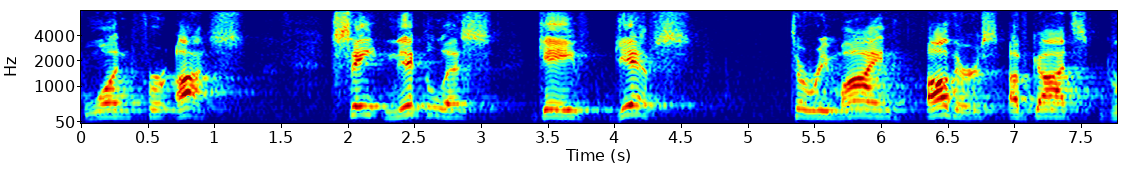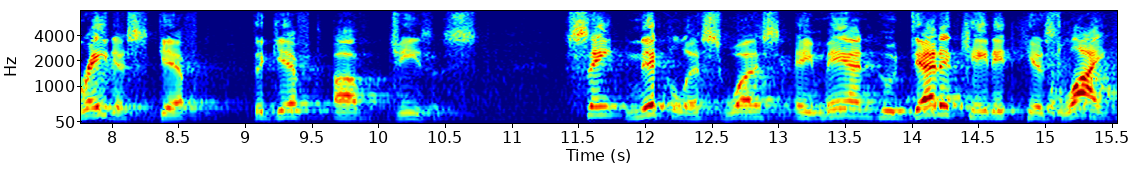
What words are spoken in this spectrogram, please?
won for us. St. Nicholas gave gifts to remind others of God's greatest gift, the gift of Jesus. St. Nicholas was a man who dedicated his life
